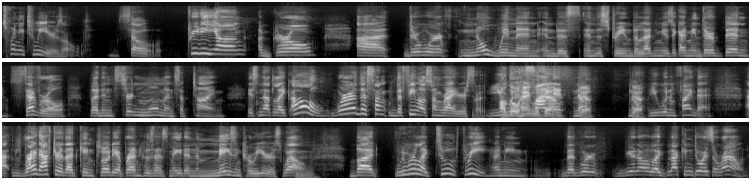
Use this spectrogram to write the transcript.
22 years old. So pretty young, a girl. Uh, there were no women in this industry in the Latin music. I mean, there have been several, but in certain moments of time, it's not like, oh, where are the song, the female songwriters? Right. You I'll go hang with find them. it- No, Yeah. no, Yeah. you wouldn't find that. Uh, right after that came Claudia Brant, who has made an amazing career as well. Mm. But we were like two, three. I mean, that were you know like knocking doors around.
